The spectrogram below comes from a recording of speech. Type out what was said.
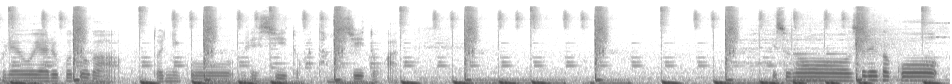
これをやることが本当にこう嬉しいとか楽しいとかでそのそれがこう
